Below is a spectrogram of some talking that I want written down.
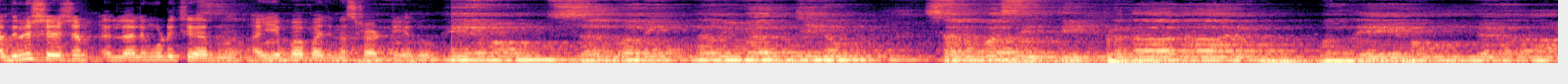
അതിനുശേഷം എല്ലാവരും കൂടി ചേർന്ന് അയ്യപ്പ ഭജന സ്റ്റാർട്ട് ചെയ്തു. സർവസിദ്ധി പ്രദാതാരം വന്ദേഹം ഗണനായകം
